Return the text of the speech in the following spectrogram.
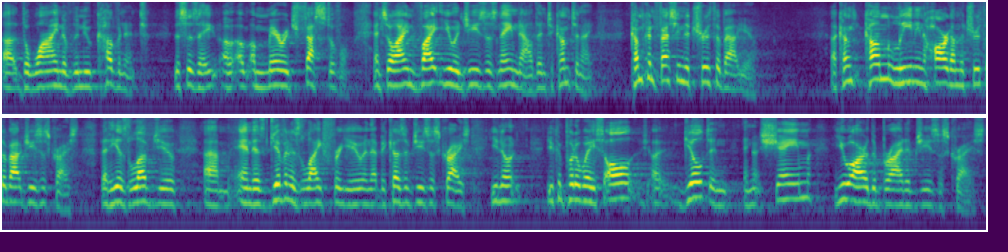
uh, the wine of the new covenant. This is a, a, a marriage festival. And so I invite you in Jesus' name now then to come tonight. Come confessing the truth about you. Uh, come, come leaning hard on the truth about Jesus Christ, that He has loved you um, and has given His life for you, and that because of Jesus Christ, you, don't, you can put away all uh, guilt and, and shame. You are the bride of Jesus Christ.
